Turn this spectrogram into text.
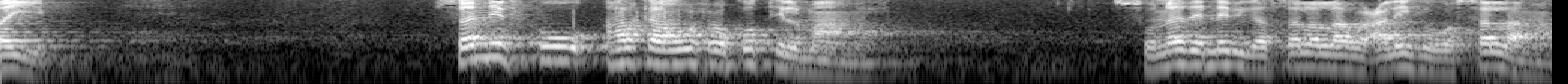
Ayib musanifku halkan wuxuu ku tilmaamay sunnada nebiga sala allahu calayhi wasalama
